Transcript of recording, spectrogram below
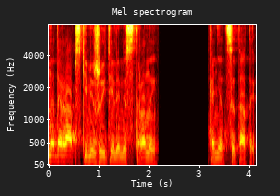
над арабскими жителями страны. Конец цитаты.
